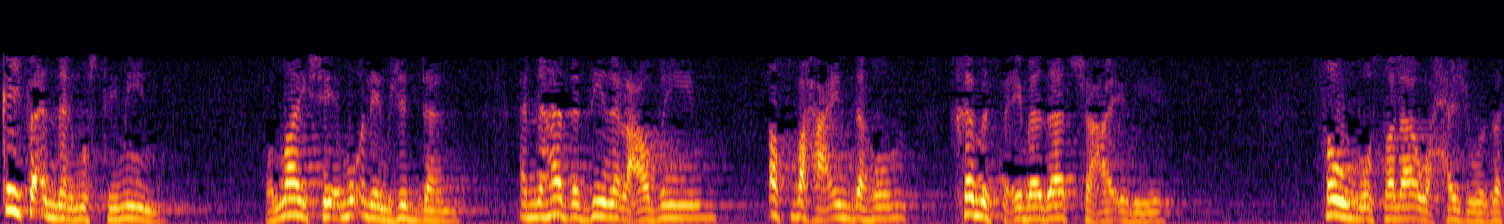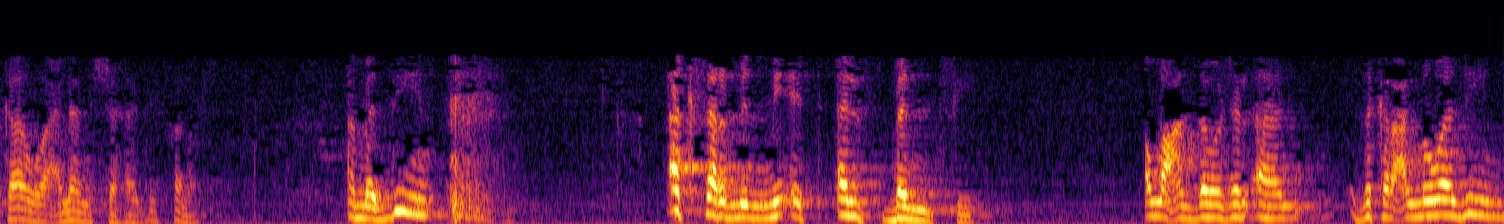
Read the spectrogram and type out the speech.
كيف أن المسلمين والله شيء مؤلم جدا أن هذا الدين العظيم أصبح عندهم خمس عبادات شعائرية. صوم وصلاة وحج وزكاة وإعلان الشهادة خلاص. أما الدين أكثر من مئة ألف بند فيه. الله عز وجل قال ذكر على الموازين.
